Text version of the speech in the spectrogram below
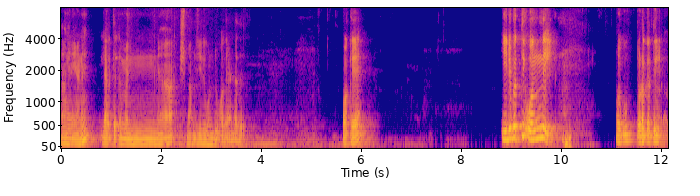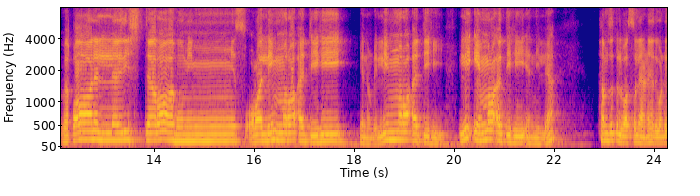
അങ്ങനെയാണ് ലാ തഅ്മന്ന ഇഷ്മാം ചെയ്തുകൊണ്ട് ഓതേണ്ടത് ഓക്കെ ഇരുപത്തി ഒന്നിൽ നോക്കൂ തുടക്കത്തിൽ وقال الذي اشتراه من مصر لامرأته എന്നുണ്ട് ലിംറഅതിഹി ലി ഇംറഅതിഹി എന്നില്ല ഹംസത്തുൽ വസ്ലാണ് അതുകൊണ്ട്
